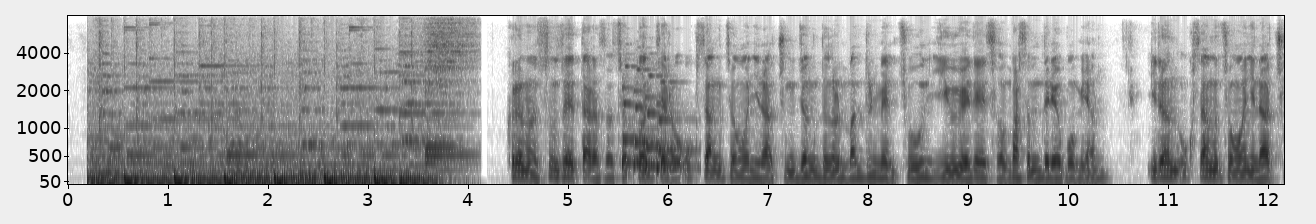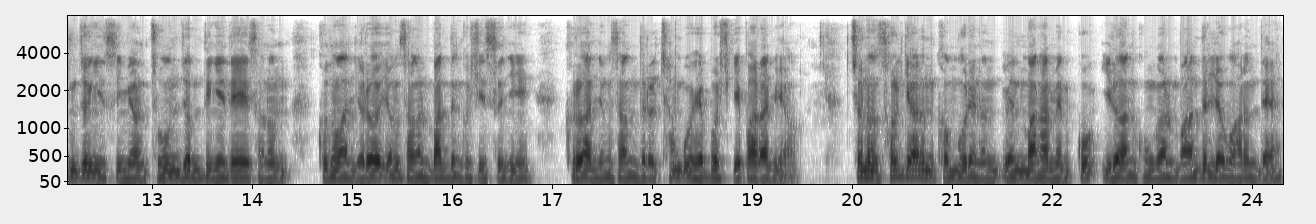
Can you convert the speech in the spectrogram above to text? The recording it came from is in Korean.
그러면 순서에 따라서 첫 번째로 옥상 정원이나 중정 등을 만들면 좋은 이유에 대해서 말씀드려보면 이런 옥상 정원이나 중정이 있으면 좋은 점 등에 대해서는 그동안 여러 영상을 만든 것이 있으니 그러한 영상들을 참고해 보시기 바라며 저는 설계하는 건물에는 웬만하면 꼭 이러한 공간을 만들려고 하는데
